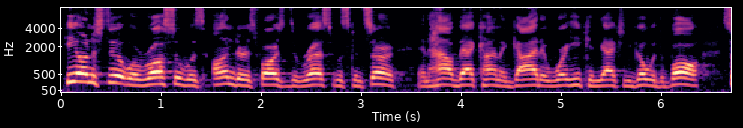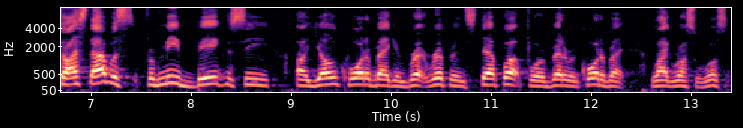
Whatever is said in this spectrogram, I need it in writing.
he understood what Russell was under as far as the rest was concerned and how that kind of guided where he can actually go with the ball. So I, that was, for me, big to see a young quarterback in Brett Rypien step up for a veteran quarterback like Russell Wilson.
